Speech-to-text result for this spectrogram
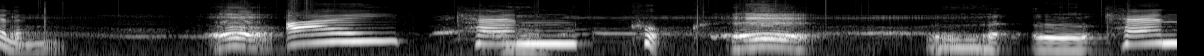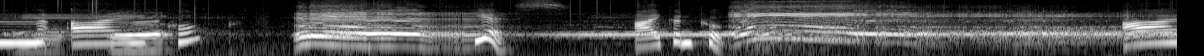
I'm mm. oh. I can cook. Can I cook? Yes, I can cook. I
